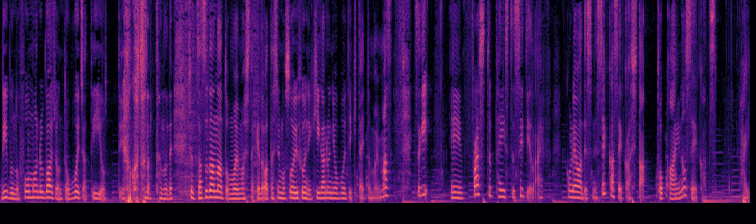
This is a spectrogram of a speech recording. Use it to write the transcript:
リブのフォーマルバージョンって覚えちゃっていいよっていうことだったのでちょっと雑だなと思いましたけど私もそういう風に気軽に覚えていきたいと思います。次、えー、First Paced City Life これはですねせかせかした都会の生活。はい、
